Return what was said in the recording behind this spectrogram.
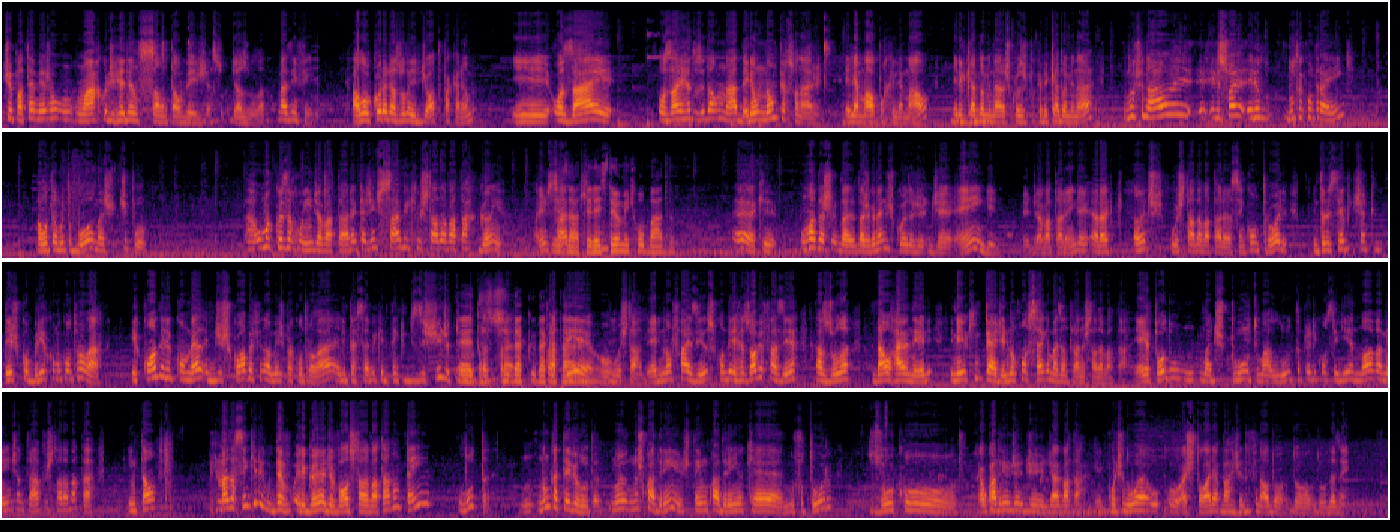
tipo até mesmo um, um arco de redenção talvez de, de Azula. Mas enfim, a loucura de Azula é idiota pra caramba e Ozai Ozai é reduzido a um nada. Ele é um não personagem. Ele é mal porque ele é mal. Ele quer dominar as coisas porque ele quer dominar. E no final ele, só ele luta contra Aang. A luta é muito boa, mas tipo ah, uma coisa ruim de Avatar é que a gente sabe que o estado Avatar ganha. A gente sabe Exato, que ele é extremamente roubado. é que uma das, da- das grandes coisas de, de Aang, de Avatar Aang, era que antes o estado Avatar era sem controle, então ele sempre tinha que descobrir como controlar. E quando ele, come, ele descobre finalmente pra controlar, ele percebe que ele tem que desistir de tudo É, katana. ter o, o estado. Ele não faz isso. Quando ele resolve fazer, a Zula dá o raio nele e meio que impede. Ele não consegue mais entrar no estado Avatar. E aí é toda um- uma disputa, uma luta pra ele conseguir novamente entrar pro estado Avatar. Então, mas assim que ele, ele ganha de volta o estado Avatar, não tem luta. Nunca teve luta. No- nos quadrinhos, tem um quadrinho que é no futuro. Zuko é o quadrinho de, de, de Avatar, que continua o- o- a história a partir do final do, do, do desenho.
